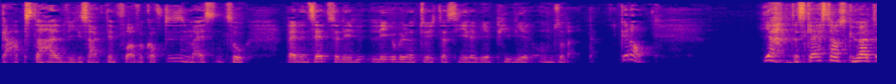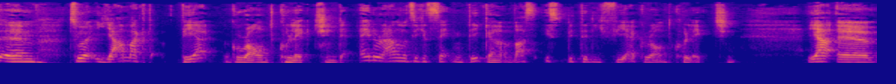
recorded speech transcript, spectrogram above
gab es da halt, wie gesagt, den Vorverkauf. Das ist meistens so bei den Sets, weil die Lego will natürlich, dass jeder VIP wird und so weiter. Genau. Ja, das Geisthaus gehört ähm, zur Jahrmarkt Fairground Collection. Der ein oder andere wird sich jetzt denken, Digga, was ist bitte die Fairground Collection? Ja, äh,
